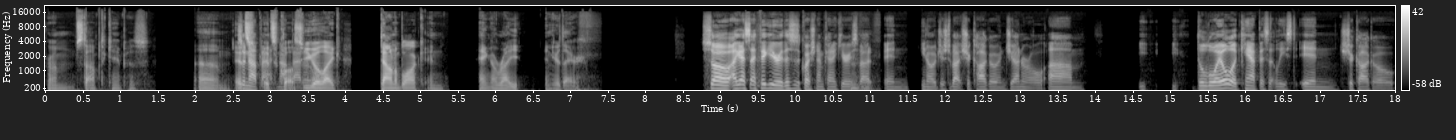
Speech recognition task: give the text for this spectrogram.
from stop to campus. Um, So it's not bad, it's close. You go like down a block and hang a right, and you're there. So I guess I figure this is a question I'm kind of curious Mhm. about, in you know, just about Chicago in general. Um, the Loyola campus, at least in Chicago,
